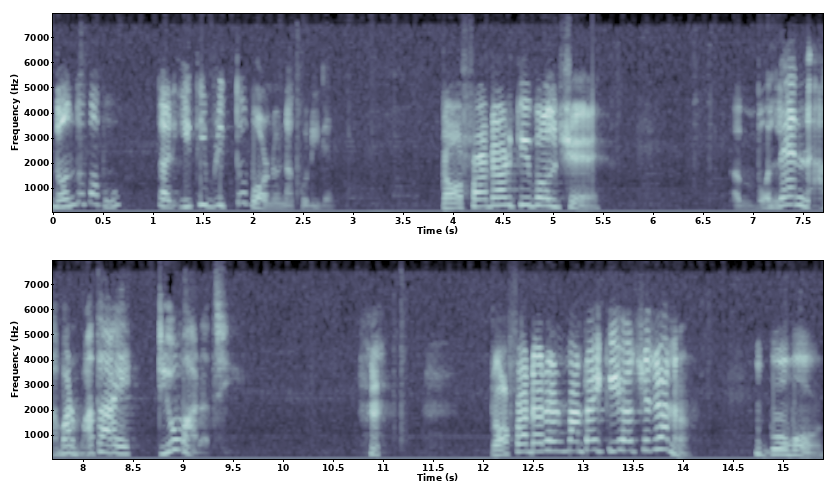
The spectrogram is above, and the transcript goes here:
নন্দবাবু তার ইতিবৃত্ত বর্ণনা করিলেন টফাডার কি বলছে? বললেন আমার মাথায় টিউমার আছে। টফাডারের মাথায় কি আছে জানো? গোবর।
